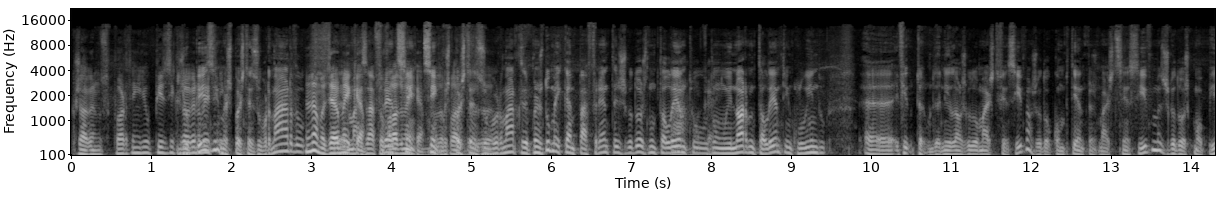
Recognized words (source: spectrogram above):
que joga no Sporting, e o Pizzi, que e joga o Pizzi, no Benfica. mas depois tens o Bernardo. Não, mas era o meio campo, estou a falar do meio campo. Sim, mas depois tens o Bernardo, quer dizer, mas do meio campo para a frente tens jogadores de um talento, ah, okay. de um enorme talento, incluindo, uh, enfim, o Danilo é um jogador mais defensivo, é um jogador competente, mas mais defensivo, mas jogadores como o Pizzi,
